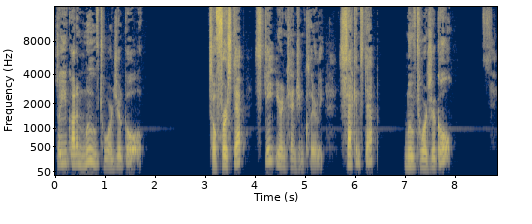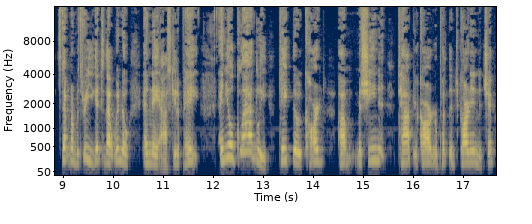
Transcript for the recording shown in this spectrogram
So you've got to move towards your goal. So, first step, state your intention clearly. Second step, move towards your goal. Step number three, you get to that window and they ask you to pay. And you'll gladly take the card um, machine and tap your card or put the card in the chip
